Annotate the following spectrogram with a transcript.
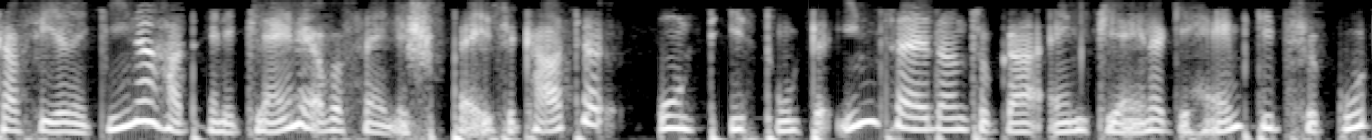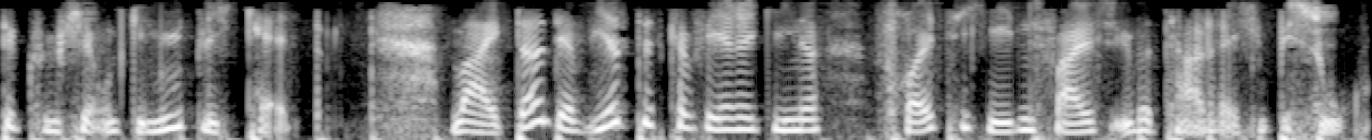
Café Regina hat eine kleine, aber feine Speisekarte und ist unter Insidern sogar ein kleiner Geheimtipp für gute Küche und Gemütlichkeit. Walter, der Wirt des Café Regina, freut sich jedenfalls über zahlreichen Besuch.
